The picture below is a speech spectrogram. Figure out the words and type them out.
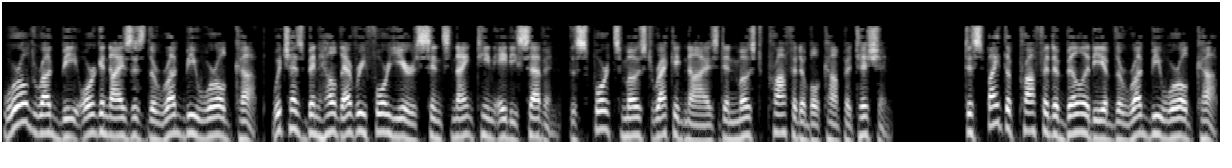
World Rugby organises the Rugby World Cup, which has been held every four years since 1987, the sport's most recognised and most profitable competition. Despite the profitability of the Rugby World Cup,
